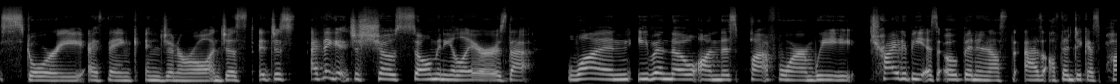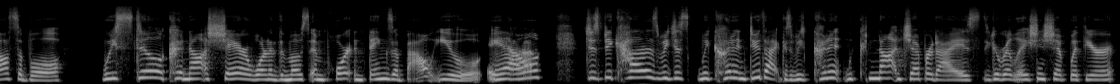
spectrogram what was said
story, I think, in general. And just, it just, I think it just shows so many layers that one, even though on this platform we try to be as open and as, as authentic as possible, we still could not share one of the most important things about you, you yeah. know? Just because we just we couldn't do that because we couldn't we could not jeopardize your relationship with your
